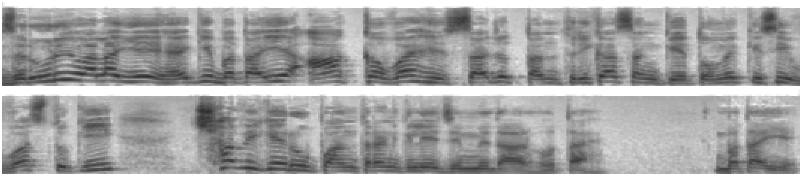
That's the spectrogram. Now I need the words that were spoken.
ज़रूरी वाला यह है कि बताइए, आँख का वह हिस्सा जो तंत्रिका संकेतों में किसी वस्तु की छवि के रूपांतरण के लिए जिम्मेदार होता है। बताइए,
